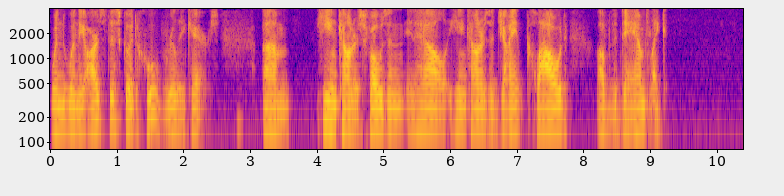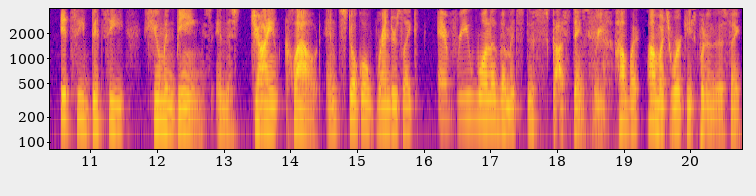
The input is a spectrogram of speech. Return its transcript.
When, when the art's this good, who really cares? Um, he encounters foes in, in hell. He encounters a giant cloud of the damned, like itsy bitsy human beings in this giant cloud. And Stokoe renders like every one of them. It's disgusting Sweet. how much, how much work he's put into this thing.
